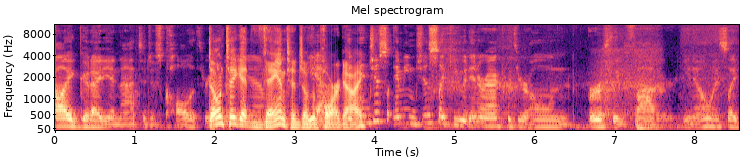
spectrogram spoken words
probably a good idea not to just call it three. Don't take advantage of the Yeah, poor and- guy. And just, I mean, just like you would interact with your own earthly father, you know, it's like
